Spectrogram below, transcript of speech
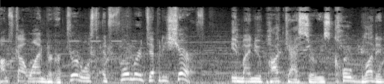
I'm Scott Weinberger, journalist and former deputy sheriff. In my new podcast series, Cold Blooded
